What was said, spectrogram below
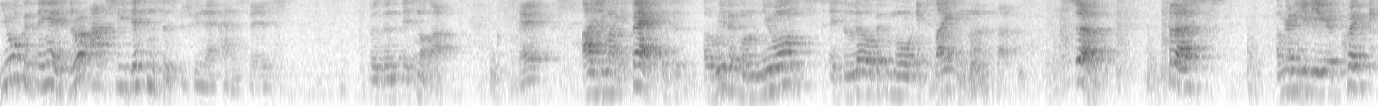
the awkward thing is, there are actually differences between their hemispheres, but then it's not that. Okay? As you might expect, it's a, wee bit more nuanced, it's a little bit more exciting than that. So, first, I'm going to give you a quick,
